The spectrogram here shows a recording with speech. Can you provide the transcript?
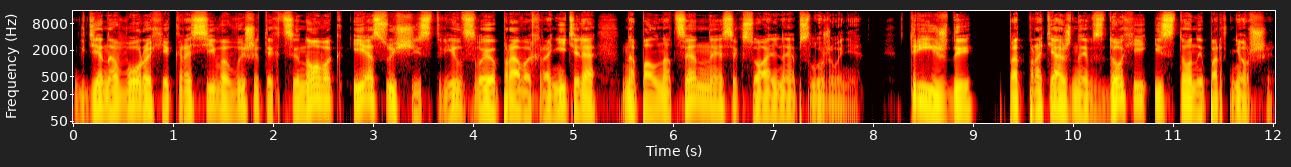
где на ворохе красиво вышитых циновок и осуществил свое право хранителя на полноценное сексуальное обслуживание. Трижды, под протяжные вздохи и стоны партнерши.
